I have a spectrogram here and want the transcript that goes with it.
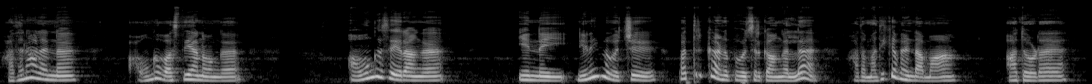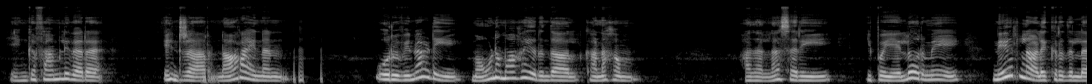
அதனால் என்ன? அவங்க வசதியானவங்க. அவங்க செய்கிறாங்க என்னை நினைவு வச்சு பத்திரிக்கை அனுப்ப வச்சுருக்காங்கல்ல அதை மதிக்க வேண்டாமா? அதோட எங்கள் ஃபேமிலி வேற? என்றார் நாராயணன். ஒரு வினாடி மௌனமாக இருந்தால் கனகம். அதெல்லாம் சரி. இப்போ எல்லோருமே நேரில் அழைக்கிறதில்ல.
